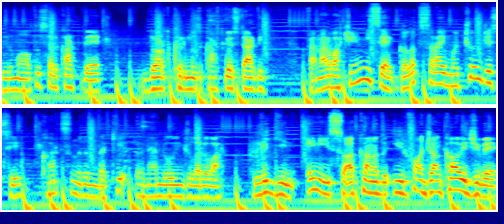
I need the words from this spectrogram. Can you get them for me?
26 sarı kart ve 4 kırmızı kart gösterdi. Fenerbahçe'nin ise Galatasaray maçı öncesi kart sınırındaki önemli oyuncuları var. Ligin en iyi sağ kanadı İrfan Can Kahveci ve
